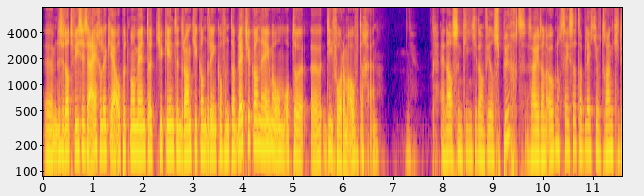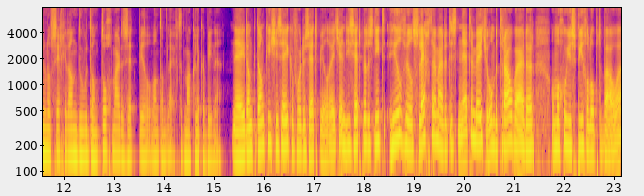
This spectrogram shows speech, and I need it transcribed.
Um, dus het advies is eigenlijk ja, op het moment dat je kind een drankje kan drinken of een tabletje kan nemen, om op de, uh, die vorm over te gaan. En als een kindje dan veel spuugt, zou je dan ook nog steeds dat tabletje of drankje doen? Of zeg je dan, doe het dan toch maar de zetpil, want dan blijft het makkelijker binnen? Nee, dan, dan kies je zeker voor de zetpil, weet je. En die zetpil is niet heel veel slechter, maar het is net een beetje onbetrouwbaarder om een goede spiegel op te bouwen.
